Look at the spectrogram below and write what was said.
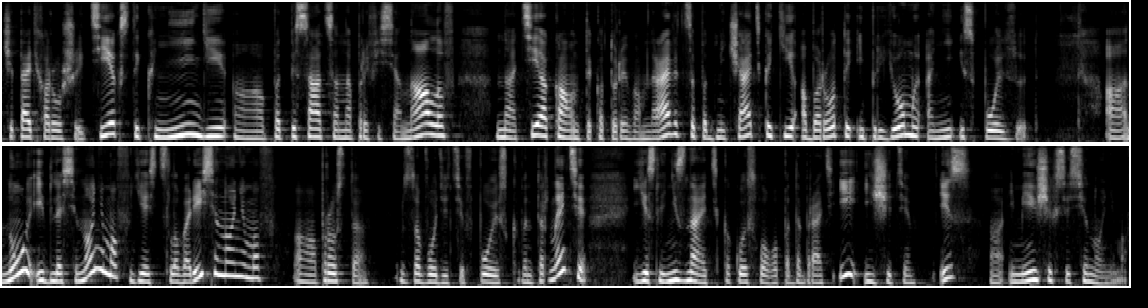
читать хорошие тексты, книги, а, подписаться на профессионалов, на те аккаунты, которые вам нравятся, подмечать, какие обороты и приемы они используют. А, ну и для синонимов есть словари синонимов, просто заводите в поиск в интернете, если не знаете, какое слово подобрать, и ищете из а, имеющихся синонимов.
